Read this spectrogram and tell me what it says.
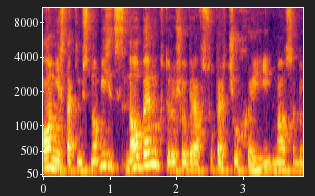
on jest takim snobi, snobem, który się ubiera w super ciuchy i ma o sobie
